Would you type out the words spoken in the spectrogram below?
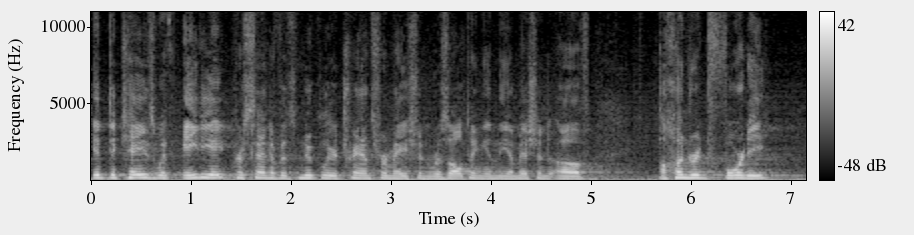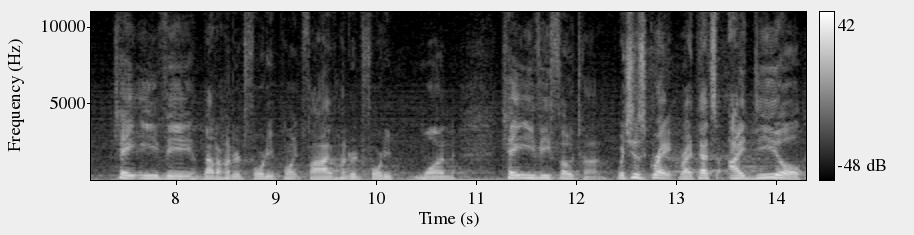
It decays with 88% of its nuclear transformation, resulting in the emission of 140 keV, about 140.5, 141 keV photon, which is great, right? That's ideal,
